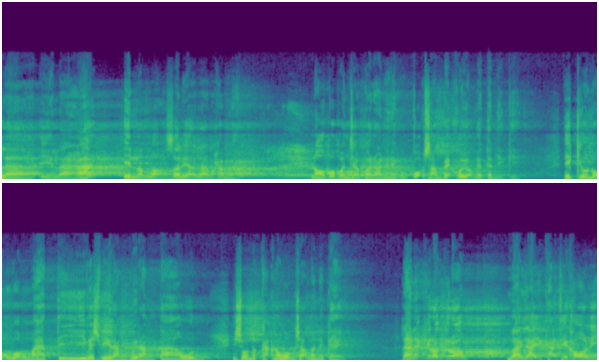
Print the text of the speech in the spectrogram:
la ilaha illallah. Salli ala Muhammad. Nopo penjabaran ini kok sampai koyok ngeten iki Iki ana wong mati wis pirang-pirang taun iso nekakno wong sak menikae. Lah nek kira-kira Mbah Yai gak dikholi,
